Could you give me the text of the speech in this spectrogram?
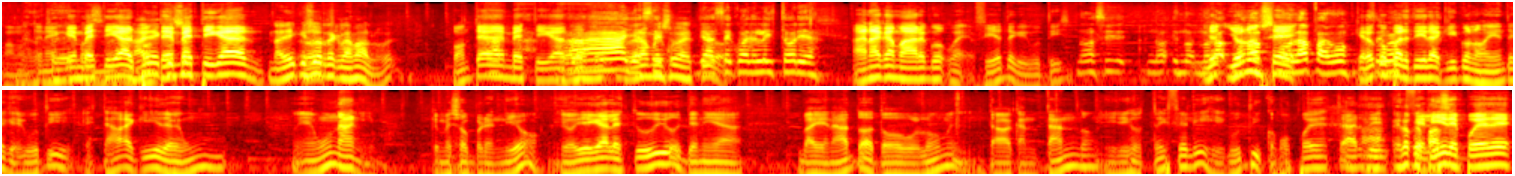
Vamos a tener que pasar. investigar. Nadie Ponte a investigar. Nadie quiso Rocha. reclamarlo. ¿eh? Ponte a investigar. Ah, ya era sé, ya sé cuál es la historia. Ana Camargo, bueno, fíjate que Guti No, sí, no, no, no yo, la- yo no, la- sé. No la pagó. Quiero compartir aquí con los oyentes que Guti estaba aquí de un, en un ánimo que me sorprendió. Yo llegué al estudio y tenía vallenato a todo volumen, estaba cantando y dijo, estoy feliz. Y Guti, ¿cómo puede estar Ah, de- es lo que feliz pasa. después de,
